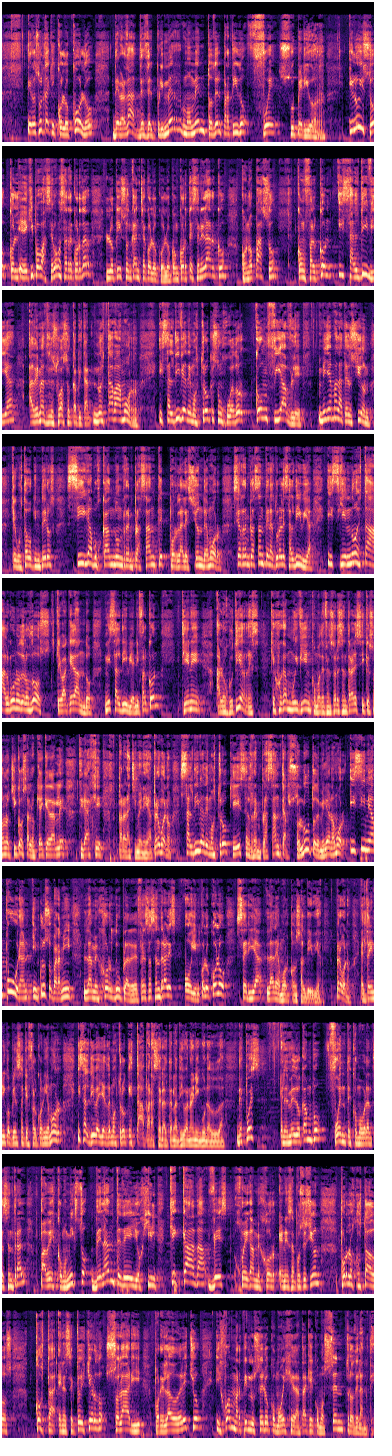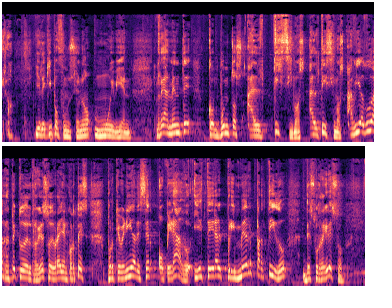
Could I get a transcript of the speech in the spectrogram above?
Y resulta que Colo Colo, de verdad, desde el primer momento del partido, fue superior. Y lo hizo con el equipo base. Vamos a recordar lo que hizo en cancha Colo Colo, con Cortés en el arco, con Opaso, con Falcón y Saldivia, además de Suazo el capitán. No estaba Amor. Y Saldivia demostró que es un jugador confiable. Me llama la atención que Gustavo Quinteros siga buscando un reemplazante por la lesión de Amor. Si el reemplazante natural es Saldivia y si no está alguno de los dos que va quedando, ni Saldivia ni Falcón, tiene a los Gutiérrez, que juegan muy bien como defensores centrales y que son los chicos a los que hay que darle tiraje para la chimenea. Pero bueno, Saldivia demostró que es el reemplazante absoluto de Emiliano Amor. Y si me apuran, incluso para mí, la mejor dupla de defensas centrales hoy en Colo Colo sería la de Amor con Saldivia. Pero bueno, el técnico piensa que es Falcón y Amor, y Saldivia ayer demostró que está para ser alternativa, no hay ninguna duda. Después, en el medio campo, Fuentes como volante central, Pavés como mixto, delante de ellos Gil, que cada vez juega mejor en esa posición. Por los costados, Costa en el sector izquierdo, Solari por el lado derecho y Juan Martín Lucero como eje de ataque como centro delantero. Y el equipo funcionó muy bien. Realmente con puntos altísimos, altísimos. Había dudas respecto del regreso de Brian Cortés, porque venía de ser operado y este era el primer partido de su regreso.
